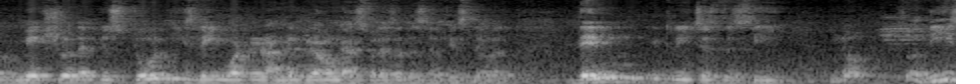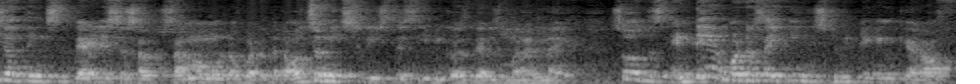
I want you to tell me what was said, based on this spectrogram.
uh, make sure that you store these rainwater underground as well as at the surface level. Then it reaches the sea you know, so these are things. There is a, some amount of water that also needs to reach the sea because there is marine life. So this entire water cycle needs to be taken care of.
